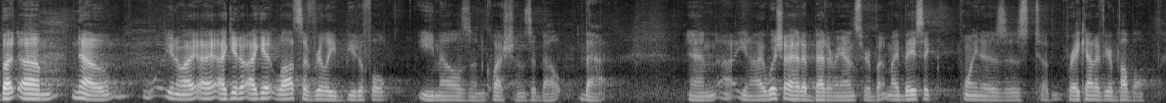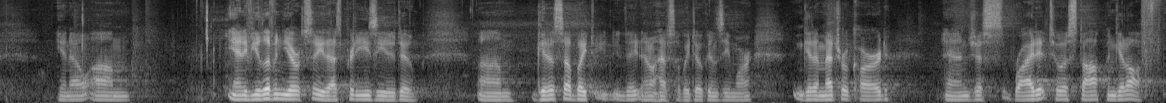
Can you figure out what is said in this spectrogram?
but um, no, you know, I, I, get I get lots of really beautiful emails and questions about that, and uh, you know, I wish I had a better answer. But my basic point is is to break out of your bubble, you know. Um, and if you live in New York City, that's pretty easy to do. Um, get a subway, they don't have subway tokens anymore. Get a Metro card and just ride it to a stop and get off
